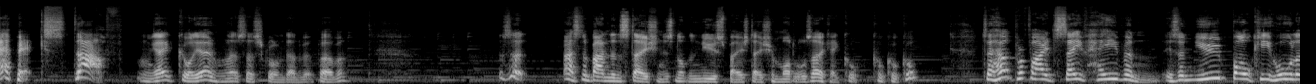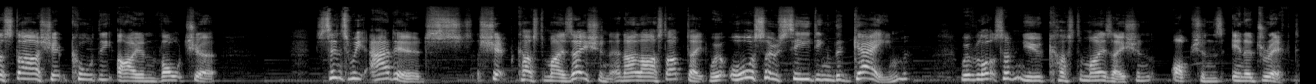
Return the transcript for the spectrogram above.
epic stuff! Okay, cool, yeah. Let's scroll down a bit further. Is that, that's an abandoned station. It's not the new space station models. Okay, cool, cool, cool, cool. To help provide safe haven is a new bulky hauler starship called the Iron Vulture. Since we added ship customization in our last update, we're also seeding the game with lots of new customization options in Adrift.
